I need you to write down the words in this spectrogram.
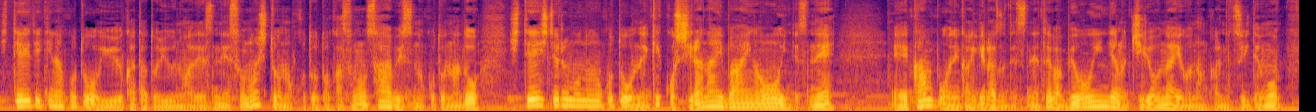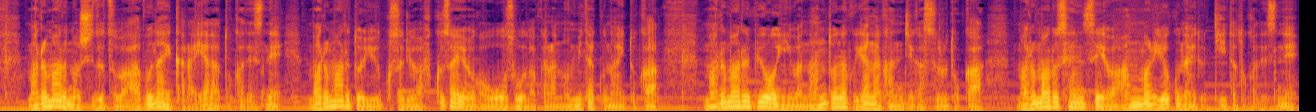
否定的なことを言う方というのはですね、その人のこととか、そのサービスのことなど、否定してるもののことをね、結構知らない場合が多いんですね。えー、漢方に限らずですね、例えば病院での治療内容なんかについても、〇〇の手術は危ないから嫌だとかですね、〇〇という薬は副作用が多そうだから飲みたくないとか、〇〇病院はなんとなく嫌な感じがするとか、〇〇先生はあんまり良くないと聞いたとかですね、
